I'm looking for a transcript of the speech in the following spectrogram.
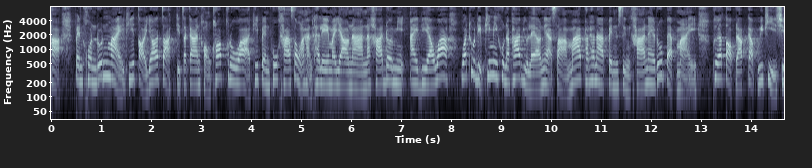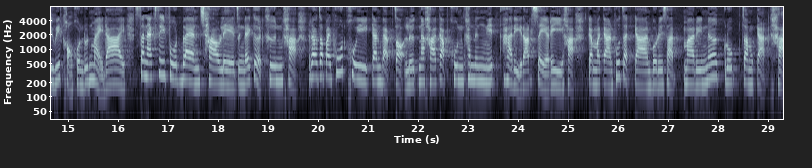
ค่ะ เป็นคนรุ่นใหม่ที่ต่อยอดจากกิจการของครอบครัว ที่เป็นผู้ค้าส่งอาหารทะเลมายาวนานนะคะ โดยมีไอเดียว่าวัตถุดิบที่มีคุณภาพอยู่แล้วเนี่ยสามารถพัฒนาเป็นสินค้าในรูปแบบใหม่ เพื่อตอบรับกับวิถีชีวิตของคนรุ่นใหม่ได้ Snack Seafood Brand ชาวเลจึงได้เกิดขึ้นค่ะ เราจะไปพูดคุยกันแบบเจาะลึกนะคะกับคุณคนึงนิดหริรัตเสรีค่ะ กรรมการผู้จัดการบริษัทมารีเนอร์กรุ๊ปจำกัดค่ะ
